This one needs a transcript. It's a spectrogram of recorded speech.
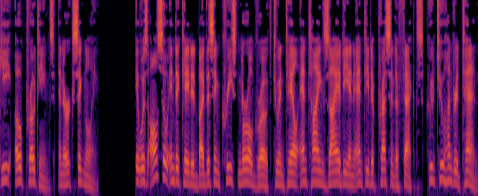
GI, O proteins, and ERK signaling. It was also indicated by this increased neural growth to entail anti-anxiety and antidepressant effects. HU-210,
